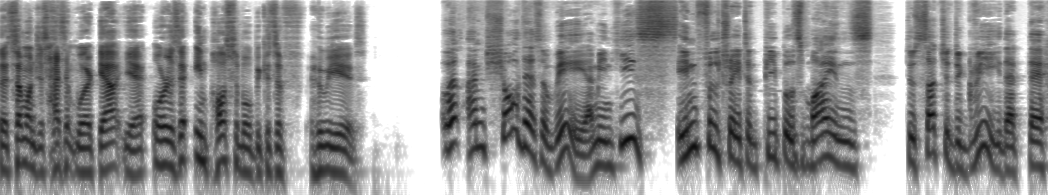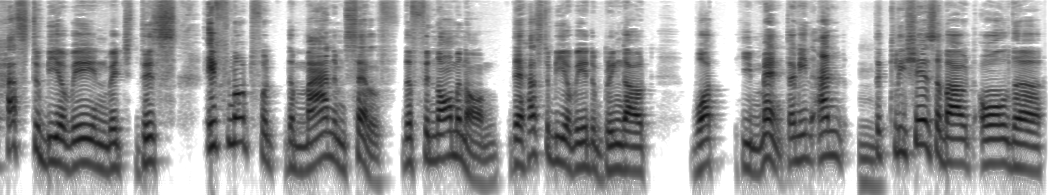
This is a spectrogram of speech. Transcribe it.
that someone just hasn't worked out yet? Or is it impossible because of who he is? Well, I'm sure there's a way. I mean, he's infiltrated people's minds to such a degree that there has to be a way in which this, if not for the man himself, the phenomenon, there has to be a way to bring out what he meant. I mean, and mm. the cliches about all the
